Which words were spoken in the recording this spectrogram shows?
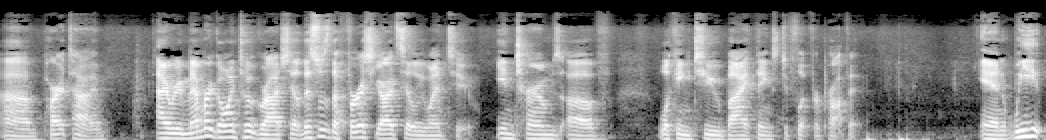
um, part time. I remember going to a garage sale. This was the first yard sale we went to in terms of looking to buy things to flip for profit. And we,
